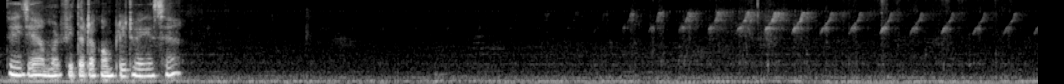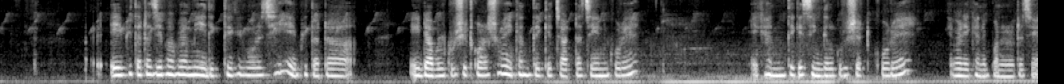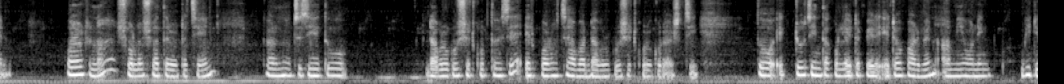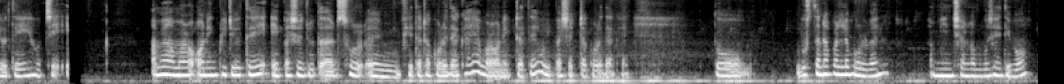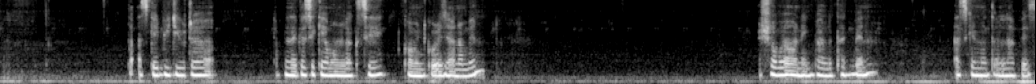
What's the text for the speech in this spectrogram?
তো এই যে আমার ফিতাটা কমপ্লিট হয়ে গেছে। এই ফিতাটা যেভাবে আমি এদিক থেকে করেছি, এই ফিতাটা এই ডাবল ক্রুশেট করার সময় এখান থেকে চারটা চেন করে, এখান থেকে সিঙ্গেল ক্রুশেট করে, এবার এখানে পনেরোটা চেন পনেরোটা না ষোলো সতেরোটা চেন কারণ হচ্ছে যেহেতু ডাবল ক্রোশেট করতে হয়েছে, এরপর হচ্ছে আবার ডাবল ক্রোশেট করে করে আসছি। তো একটু চিন্তা করলে এটা এটাও পারবেন। আমি অনেক ভিডিওতেই হচ্ছে আমি আমার অনেক ভিডিওতে এই পাশে জুতার ফিতাটা করে দেখাই, আবার অনেকটাতে ওই পাশেরটা করে দেখাই। তো বুঝতে না পারলে বলবেন, আমি ইনশাল্লাহ বুঝাই দিব। তো আজকের ভিডিওটা আপনাদের কাছে কেমন লাগছে কমেন্ট করে জানাবেন। সবাই অনেক ভালো থাকবেন। আজকের মতো আল্লাহ হাফেজ।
